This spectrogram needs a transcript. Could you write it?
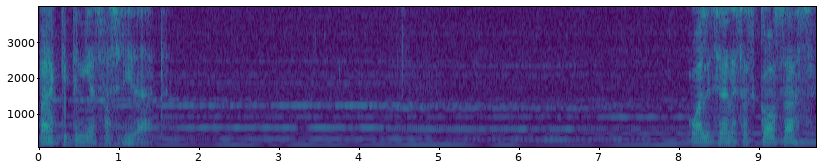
¿Para qué tenías facilidad? ¿Cuáles eran esas cosas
